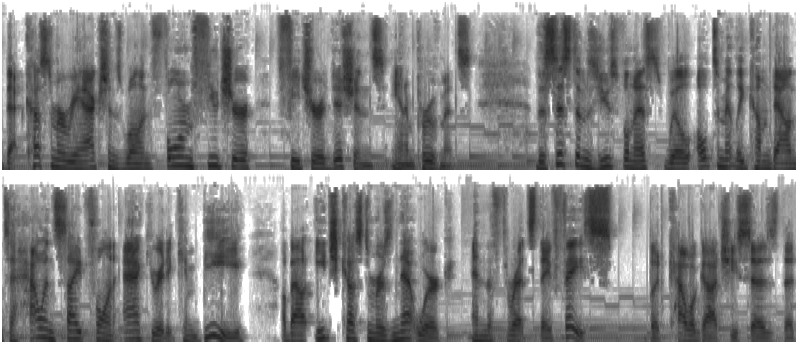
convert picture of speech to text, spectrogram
that customer reactions will inform future feature additions and improvements. The system's usefulness will ultimately come down to how insightful and accurate it can be about each customer's network and the threats they face. But Kawaguchi says that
